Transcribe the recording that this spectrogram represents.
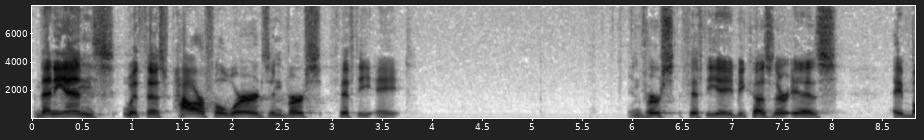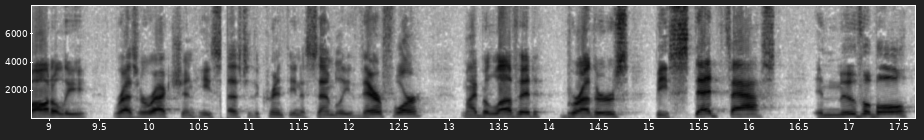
And then he ends with those powerful words in verse 58. In verse 58, because there is a bodily resurrection, he says to the Corinthian assembly, Therefore, my beloved brothers, be steadfast, immovable,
